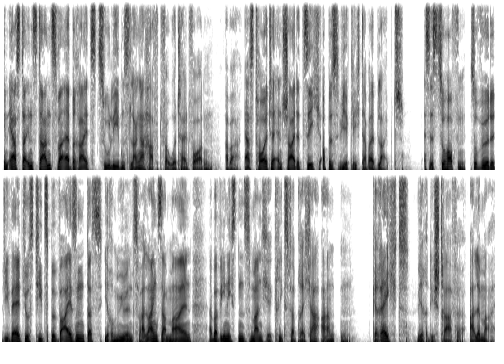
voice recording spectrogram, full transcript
In erster Instanz war er bereits zu lebenslanger Haft verurteilt worden. Aber erst heute entscheidet sich, ob es wirklich dabei bleibt. Es ist zu hoffen, so würde die Weltjustiz beweisen, dass ihre Mühlen zwar langsam mahlen, aber wenigstens manche Kriegsverbrecher ahnten. Gerecht wäre die Strafe allemal.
